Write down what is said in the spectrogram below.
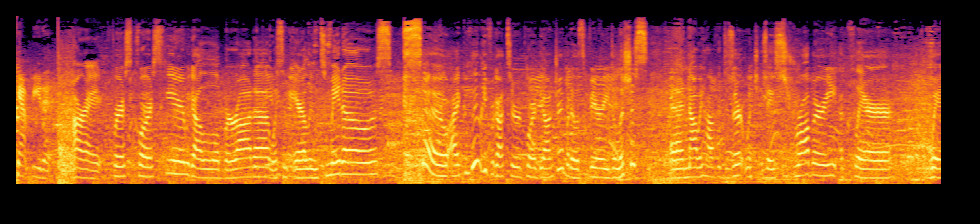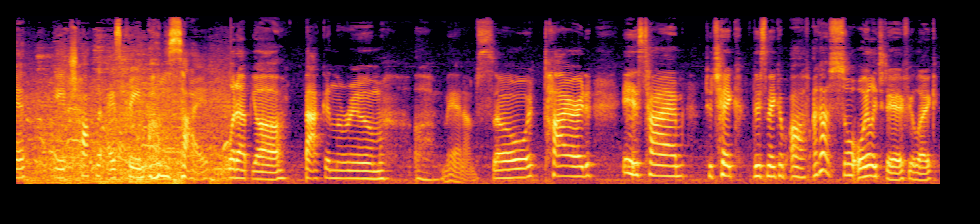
Can't beat it. All right, first course here, we got a little burrata with some heirloom tomatoes. So I completely forgot to record the entree, but it was very delicious. And now we have the dessert, which is a strawberry eclair with a chocolate ice cream on the side. What up, y'all? Back in the room. Oh man, I'm so tired. It is time to take this makeup off. I got so oily today, I feel like.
